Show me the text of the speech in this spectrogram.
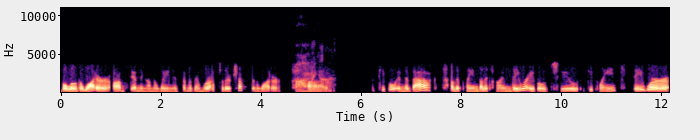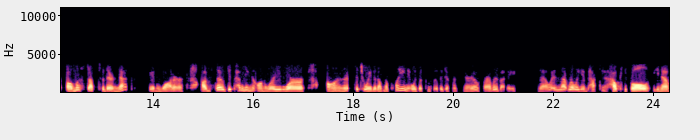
below the water, um, standing on the wing, and some of them were up to their chests in water. Oh um, people in the back of the plane, by the time they were able to deplane, they were almost up to their necks in water. Um, so depending on where you were on situated on the plane, it was a completely different scenario for everybody. You know, and that really impacted how people, you know,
